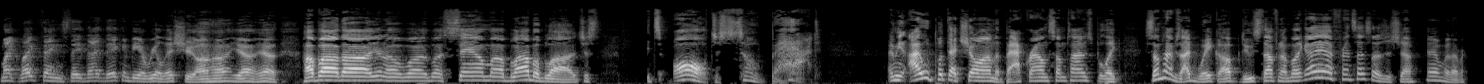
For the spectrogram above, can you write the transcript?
Mike, leg things, they, they, they can be a real issue. Uh huh, yeah, yeah. How about, uh, you know, uh, Sam, uh, blah, blah, blah. Just, it's all just so bad. I mean, I would put that show on the background sometimes, but like sometimes I'd wake up, do stuff, and I'm like, oh yeah, Francesa has a show. Yeah, whatever.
